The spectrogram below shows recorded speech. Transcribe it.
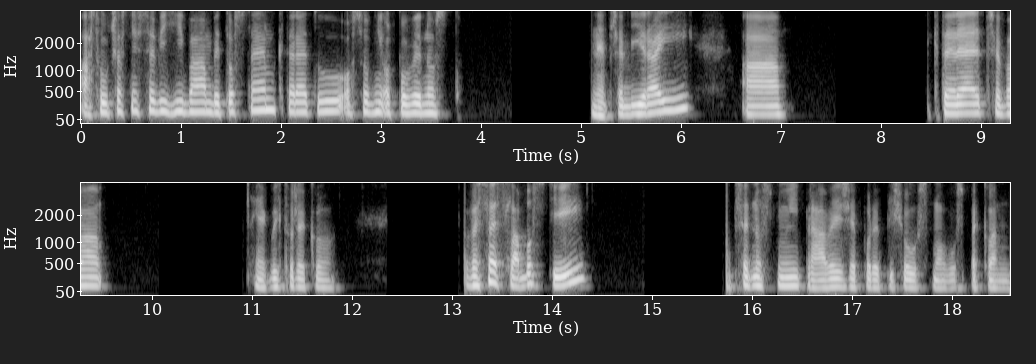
a současně se vyhýbám bytostem, které tu osobní odpovědnost nepřebírají a které třeba, jak bych to řekl, ve své slabosti upřednostňují právě, že podepíšou smlouvu s peklem.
